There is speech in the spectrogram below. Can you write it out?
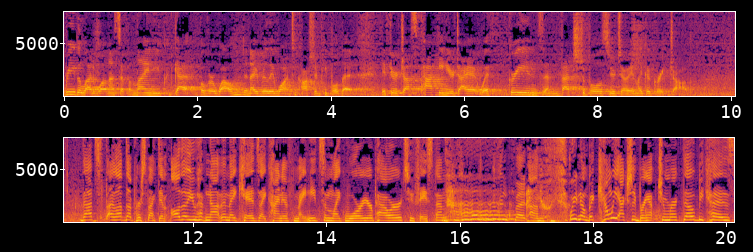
read a lot of wellness stuff online, you could get overwhelmed. And I really want to caution people that if you're just packing your diet with greens and vegetables, you're doing like a great job. That's I love that perspective. Although you have not met my kids, I kind of might need some like warrior power to face them. but um, wait, no. But can we actually bring up turmeric though? Because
